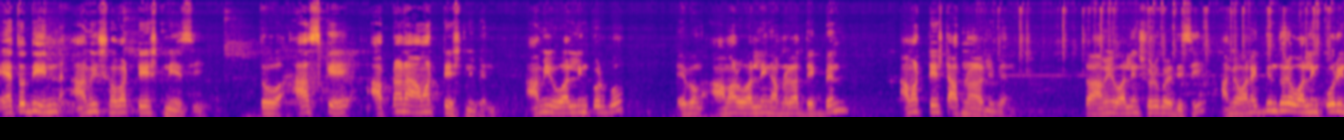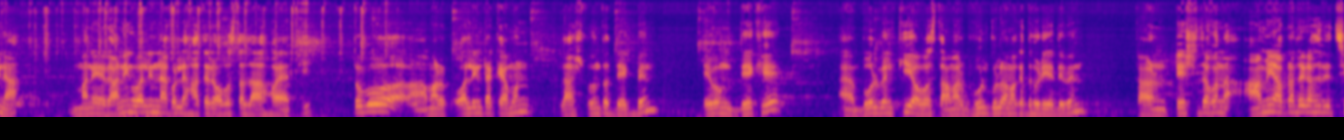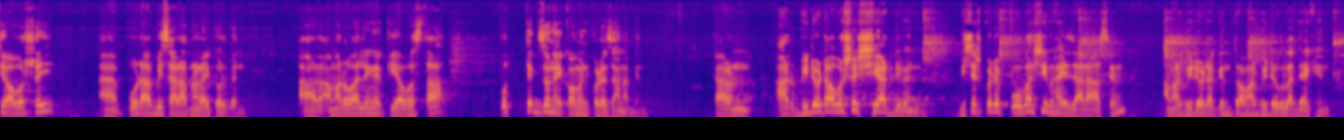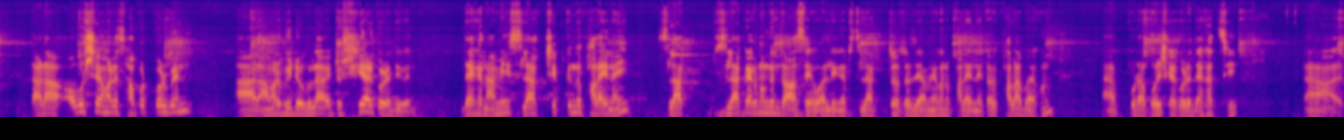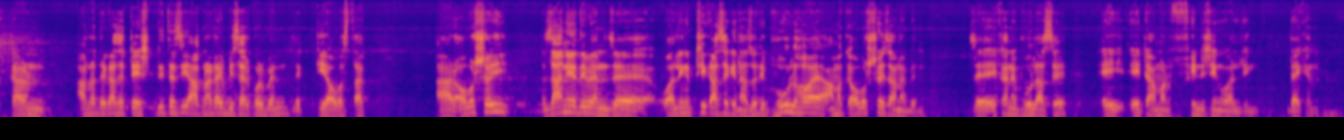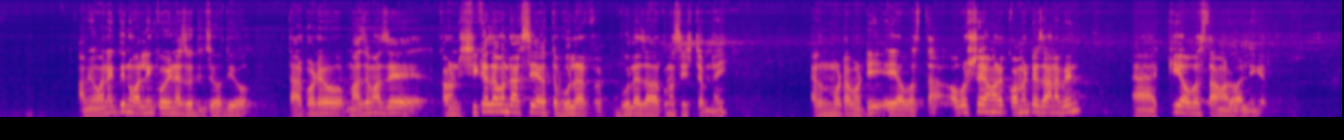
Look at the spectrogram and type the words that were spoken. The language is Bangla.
এতদিন আমি সবার টেস্ট নিয়েছি। তো আজকে আপনারা আমার টেস্ট নেবেন। আমি ওয়ার্লিং করব এবং আমার ওয়ার্লিং আপনারা দেখবেন, আমার টেস্ট আপনারা নেবেন। তো আমি ওয়ার্লিং শুরু করে দিছি। আমি অনেক দিন ধরে ওয়ার্লিং করি না মানে রানিং ওয়ার্লিং না করলে হাতের অবস্থা যা হয় আর কি। তবুও আমার ওয়ার্লিংটা কেমন লাস্ট পর্যন্ত দেখবেন এবং দেখে বলবেন কি অবস্থা, আমার ভুলগুলো আমাকে ধরিয়ে দেবেন। কারণ টেস্ট যখন আমি আপনাদের কাছে দিচ্ছি, অবশ্যই পুরা বিচার আপনারাই করবেন। আর আমার ওয়ার্লিংয়ের কী অবস্থা প্রত্যেকজনে কমেন্ট করে জানাবেন। কারণ, আর ভিডিওটা অবশ্যই শেয়ার দিবেন। বিশেষ করে প্রবাসী ভাই যারা আছেন, আমার ভিডিওটা কিন্তু আমার ভিডিওগুলো দেখেন। তারা অবশ্যই আমাকে সাপোর্ট করবেন আর আমার ভিডিওগুলো একটু শেয়ার করে দিবেন। দেখেন, আমি স্ল্যাক শিট কিন্তু ফালাই নাই। স্ল্যাক স্ল্যাক এখনও কিন্তু আছে ওয়ার্ল্ডিংয়ের। স্ল্যাকটা যে আমি এখনও ফালাই নাই, তবে ফালাবো এখন। পুরা পরিষ্কার করে দেখাচ্ছি। কারণ, আপনাদের কাছে টেস্ট দিতেছি, আপনারাই বিচার করবেন যে কী অবস্থা। আর অবশ্যই জানিয়ে দিবেন যে ওয়ার্লিং ঠিক আছে কিনা। যদি ভুল হয়, আমাকে অবশ্যই জানাবেন যে এখানে ভুল আছে। এই, এইটা আমার ফিনিশিং ওয়ার্লিং দেখেন। আমি অনেক দিন ওয়ার্লিং করি না যদি, যদিও। তারপরেও মাঝে মাঝে, কারণ শিখে যখন রাখছি, এত ভুল ভুলে যাওয়ার কোনো সিস্টেম নাই। এখন মোটামুটি এই অবস্থা। অবশ্যই আমার কমেন্টে জানাবেন কি অবস্থা আমার ওয়ার্লিংয়ের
